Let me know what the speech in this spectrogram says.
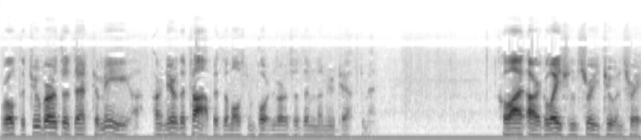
wrote the two verses that to me are near the top as the most important verses in the New Testament. Or uh, Galatians 3, 2 and 3.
